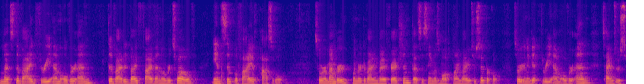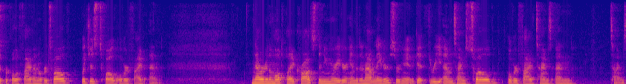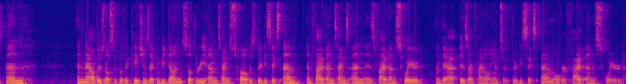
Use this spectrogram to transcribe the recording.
Let's divide 3m over n divided by 5n over 12 and simplify if possible. So remember, when we're dividing by a fraction, that's the same as multiplying by its reciprocal. So we're going to get 3m over n times reciprocal of 5n over 12, which is 12 over 5n. Now we're going to multiply across the numerator and the denominator. So we're going to get 3m times 12 over 5 times n times n. And now there's no simplifications that can be done. So 3m times 12 is 36m, and 5n times n is 5n squared. And that is our final answer, 36m over 5n squared.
